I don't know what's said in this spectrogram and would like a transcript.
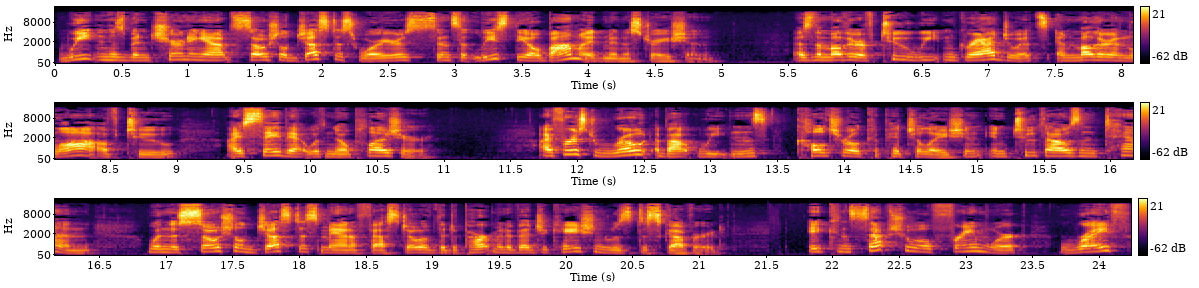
Wheaton has been churning out social justice warriors since at least the Obama administration. As the mother of two Wheaton graduates and mother in law of two, I say that with no pleasure. I first wrote about Wheaton's cultural capitulation in 2010 when the Social Justice Manifesto of the Department of Education was discovered, a conceptual framework rife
